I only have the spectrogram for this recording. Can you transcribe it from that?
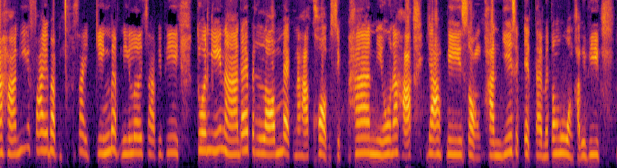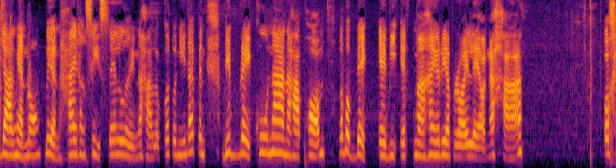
นะคะ นี่ไฟแบบใส่กิ้งแบบนี้เลยจ้าพี่ๆ ตัวนี้นะได้เป็นล้อมแม็กนะคะ ขอบ 15 นิ้วนะคะ ยางปี 2021 แต่ไม่ต้องห่วงค่ะพี่ๆ ยางเนี่ยน้องเปลี่ยนให้ทั้ง 4 เส้นเลยนะคะ แล้วก็ตัวนี้ได้เป็นดิฟเบรกคู่หน้านะคะ พร้อมระบบเบรก ABS มาให้เรียบร้อยแล้วนะคะโอเค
